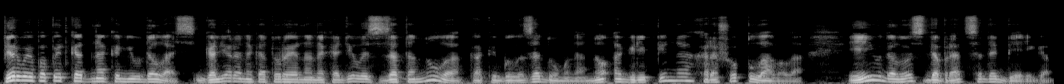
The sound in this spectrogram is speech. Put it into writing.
Первая попытка, однако, не удалась. Галера, на которой она находилась, затонула, как и было задумано, но Агриппина хорошо плавала, и ей удалось добраться до берега.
